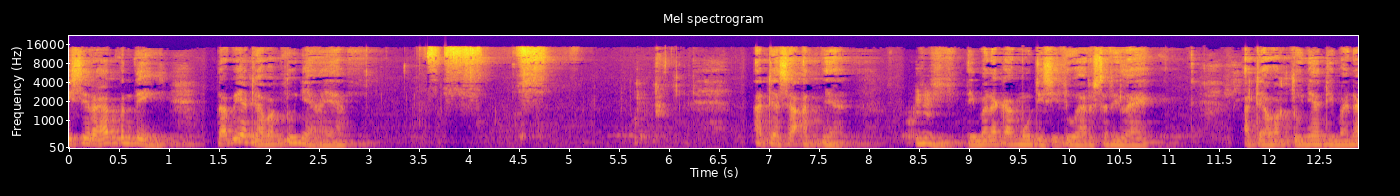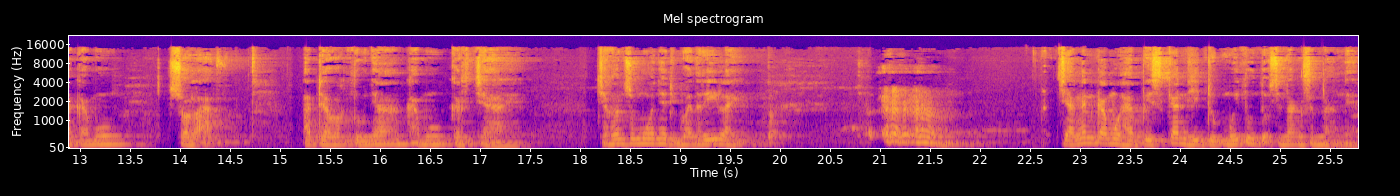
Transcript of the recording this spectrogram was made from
Istirahat penting, tapi ada waktunya ya. Ada saatnya di mana kamu di situ harus rileks. Ada waktunya di mana kamu sholat. Ada waktunya kamu kerja. Jangan semuanya dibuat rileks. Jangan kamu habiskan hidupmu itu untuk senang-senang ya.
